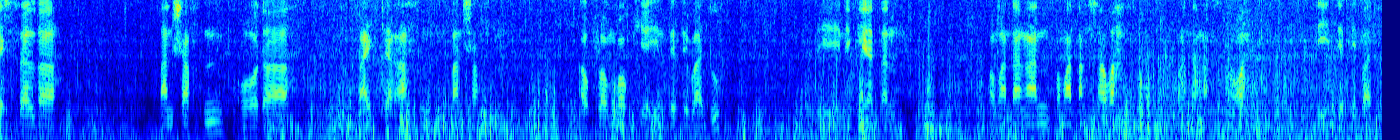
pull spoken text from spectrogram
Reisfelder, Landschaften oder Reisterrassen-Landschaften auf Lombok hier in PT Batu. Jadi ini kelihatan pemandangan pematang sawah, pemandangan sawah di Batu.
